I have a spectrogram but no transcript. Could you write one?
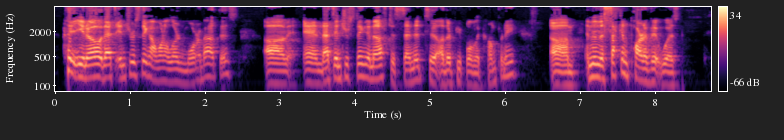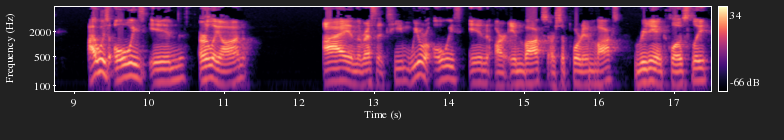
you know, that's interesting. I want to learn more about this. Um, and that's interesting enough to send it to other people in the company. Um, and then the second part of it was I was always in early on. I and the rest of the team, we were always in our inbox, our support inbox, reading it closely,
